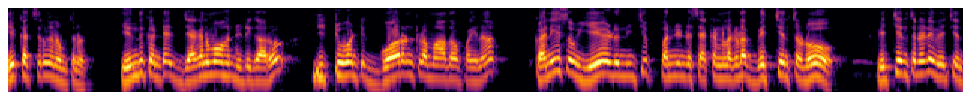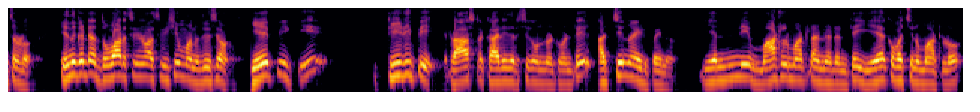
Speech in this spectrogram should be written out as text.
ఇది ఖచ్చితంగా నమ్ముతున్నాను. ఎందుకంటే జగన్మోహన్ రెడ్డి గారు ఇటువంటి గోరంట్ల మాధవ్ పైన కనీసం ఏడు నుంచి పన్నెండు సెకండ్లు కూడా వెచ్చించడు. వెచ్చించడంటే వెచ్చించడు. ఎందుకంటే దువాడ శ్రీనివాస్ విషయం మనం చూసాం. ఏపీకి టీడీపీ రాష్ట్ర కార్యదర్శిగా ఉన్నటువంటి అచ్చెన్నాయుడు పైన ఎన్ని మాటలు మాట్లాడినాడంటే ఏకవచన మాటలు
